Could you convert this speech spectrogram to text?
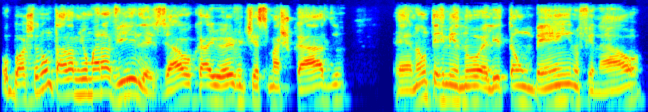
o Boston não estava mil maravilhas. Já o Kyrie Irving tinha se machucado, é, não terminou ali tão bem no final,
